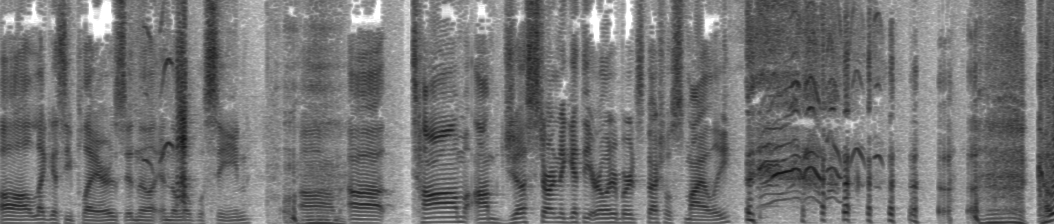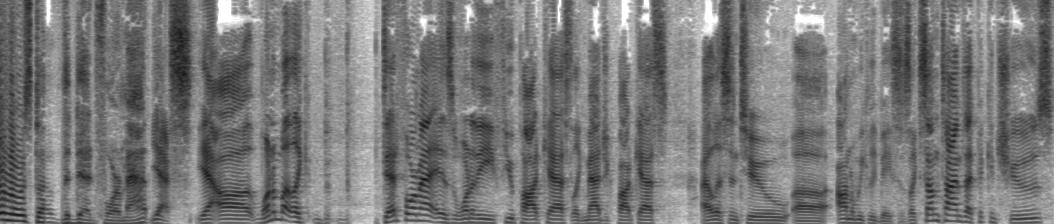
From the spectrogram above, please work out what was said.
uh, legacy players in the in the local scene. Um, uh, Tom, I'm just starting to get the early bird special smiley. Co-host of the Dead format. Yes, yeah. Uh, one of my like, b- Dead Format is one of the few podcasts, like Magic podcasts, I listen to uh, on a weekly basis. Like sometimes I pick and choose.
